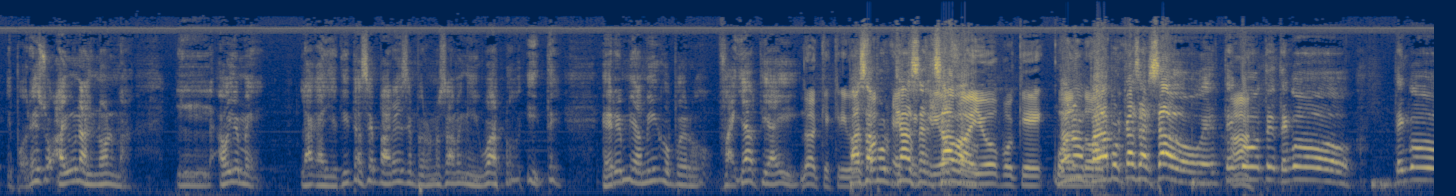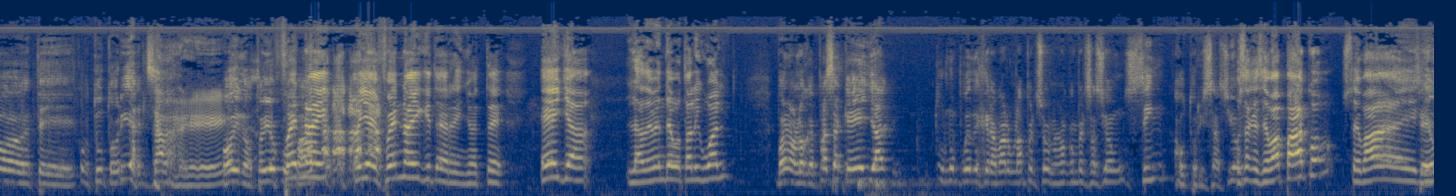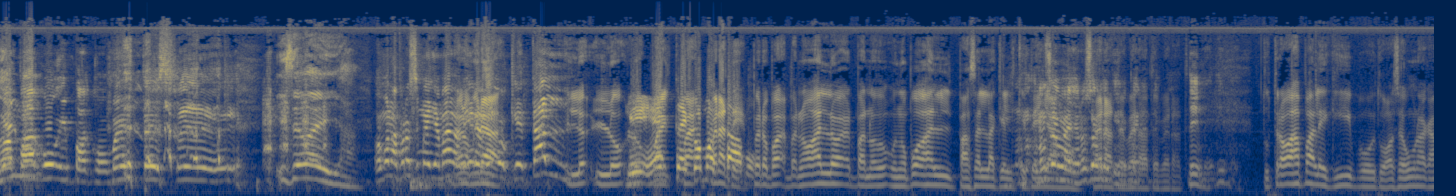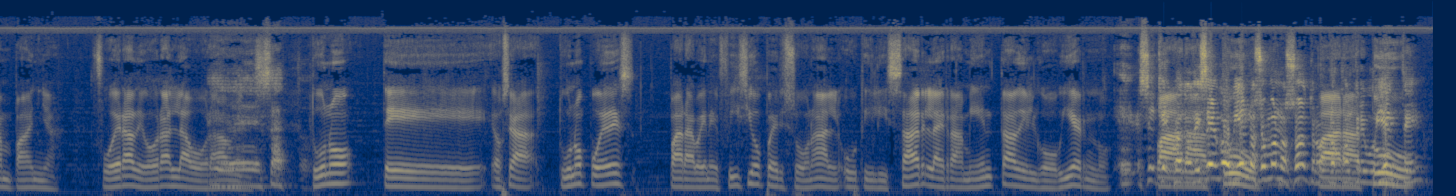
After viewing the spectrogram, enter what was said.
Y por eso hay unas normas. Y, óyeme, las galletitas se parecen, pero no saben igual, ¿lo dijiste? Eres mi amigo, pero fallaste ahí. No, el que escribió Pasa por el casa el sábado. falló porque No, no, cuando- para por casa el sábado. eh, Tengo, Ah. te- tengo, tengo este, tutoría el sábado. Eh. Hoy no estoy ocupado. Fernández, oye, Fernández Quiterreño, este, ella la deben de votar igual. Bueno, lo que pasa es que ella, tú no puedes grabar a una persona una conversación sin autorización. O sea que se va Paco, se va eh, se Guillermo, va Paco y para comerte ese. y se va ella. Vamos a la próxima llamada. Bueno, Mira, mira, amigos, ¿qué tal? Lo, lo, lo- pa- gente, pa- ¿cómo espérate, estamos? pero pa- pa- no, dejarlo- pa- no, no puedo dejar pasar la que el que No, te no se llama. vaya, no se espérate, retire, espérate, espérate. espérate. Dime, dime. Tú trabajas para el equipo, tú haces una campaña fuera de horas laborables. Exacto. Tú no te, o sea, tú no puedes para beneficio personal utilizar la herramienta del gobierno. Eh, sí, que para cuando dicen tú- gobierno somos nosotros, los para contribuyentes.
